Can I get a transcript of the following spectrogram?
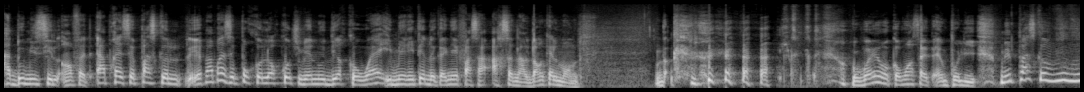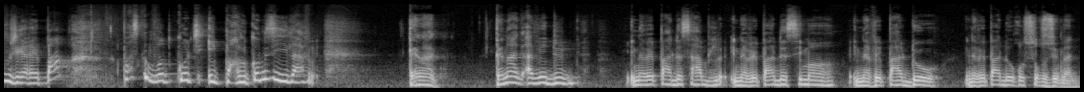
à domicile, en fait. Et après, c'est parce que, et après, c'est pour que leur coach vienne nous dire que, ouais, il méritait de gagner face à Arsenal. Dans quel monde? Vous voyez, on commence à être impoli. Mais parce que vous ne gérez pas, parce que votre coach, il parle comme s'il avait... Tenag, Tenag avait du... Il n'avait pas de sable, il n'avait pas de ciment, il n'avait pas d'eau, il n'avait pas de ressources humaines.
